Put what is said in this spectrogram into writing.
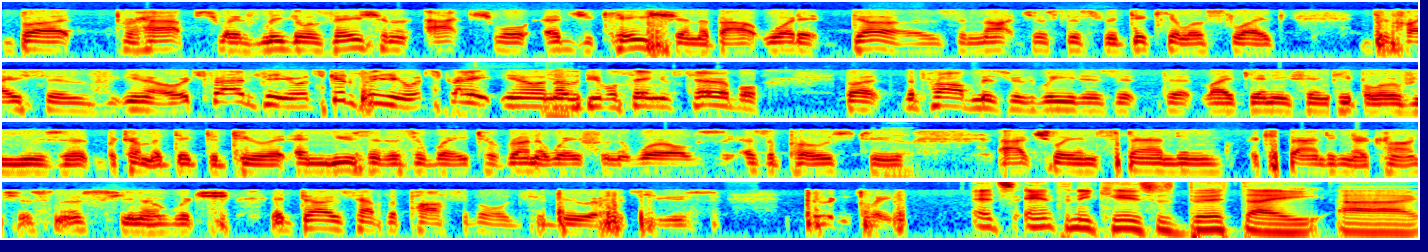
but perhaps with legalization and actual education about what it does, and not just this ridiculous like divisive, you know, it's bad for you, it's good for you, it's great, you know, and other people saying it's terrible. But the problem is with weed is that, that like anything, people overuse it, become addicted to it, and use it as a way to run away from the world, as opposed to actually expanding expanding their consciousness. You know, which it does have the possibility to do if it's used prudently. It's Anthony Kiedis' birthday, uh,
